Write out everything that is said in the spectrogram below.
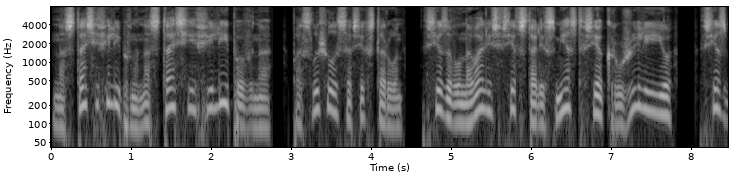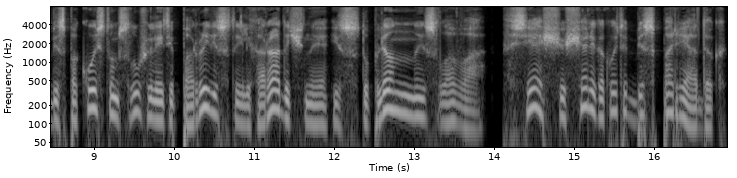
«Настасья Филипповна, Настасья Филипповна!» послышалось со всех сторон. Все заволновались, все встали с мест, все окружили ее, все с беспокойством слушали эти порывистые, лихорадочные, исступленные слова. Все ощущали какой-то беспорядок.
